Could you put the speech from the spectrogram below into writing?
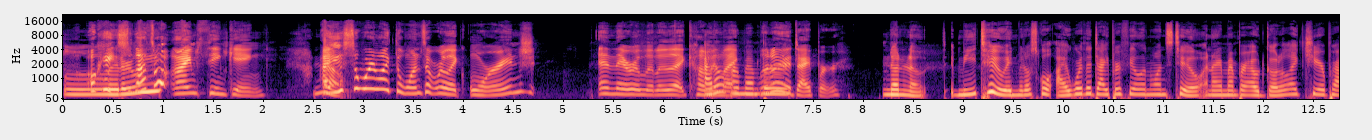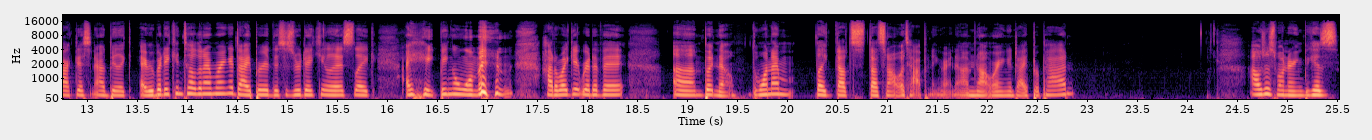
Okay, so that's what I'm thinking. I used to wear like the ones that were like orange, and they were literally like coming like remember- literally a diaper. No, no, no. Me too. In middle school, I wore the diaper feeling ones too. And I remember I would go to like cheer practice and I would be like, everybody can tell that I'm wearing a diaper. This is ridiculous. Like, I hate being a woman. How do I get rid of it? Um, but no, the one I'm like, that's that's not what's happening right now. I'm not wearing a diaper pad. I was just wondering because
